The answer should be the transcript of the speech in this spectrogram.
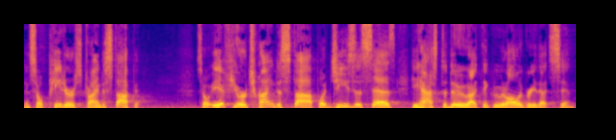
And so Peter's trying to stop it. So if you're trying to stop what Jesus says he has to do, I think we would all agree that's sin.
